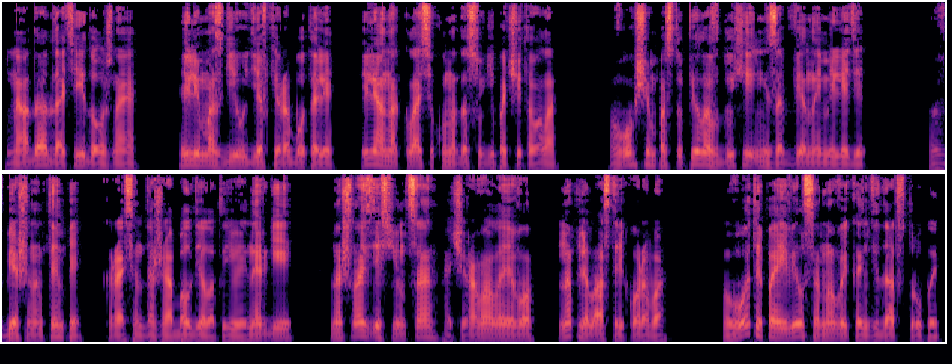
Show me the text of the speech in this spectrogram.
Надо отдать ей должное. Или мозги у девки работали, или она классику на досуге почитывала. В общем, поступила в духе незабвенной Миледи. В бешеном темпе, Красин даже обалдел от ее энергии, нашла здесь юнца, очаровала его, наплела с три короба. Вот и появился новый кандидат в трупы.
